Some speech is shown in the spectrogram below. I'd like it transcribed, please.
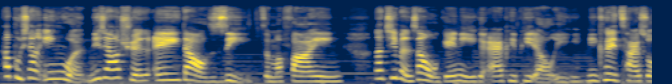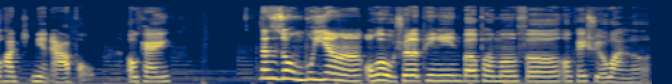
它不像英文，你只要学 A 到 Z 怎么发音，那基本上我给你一个 A P P L E，你可以猜说它念 Apple，OK？但是中文不一样啊，OK？我学了拼音 b p m f，OK？学完了，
